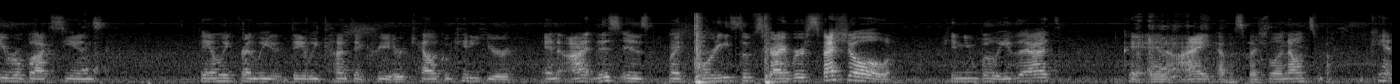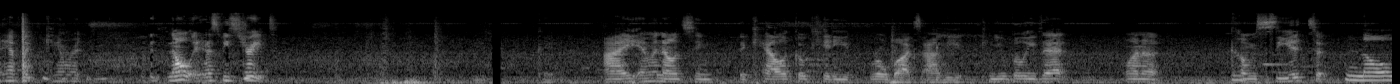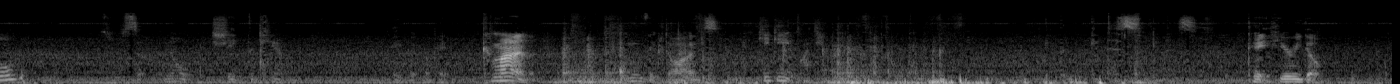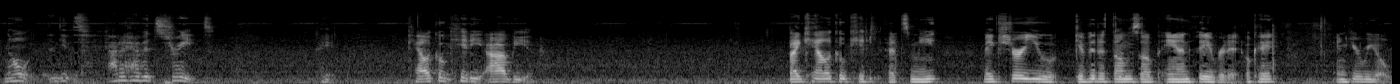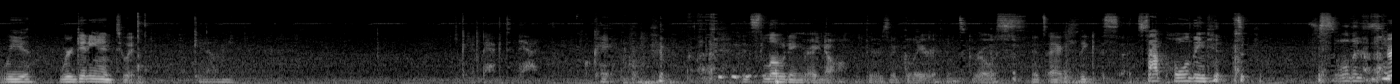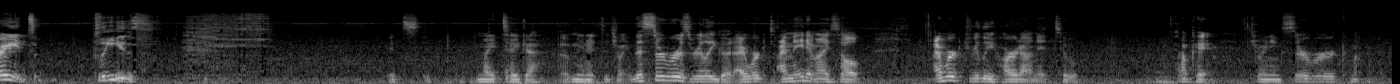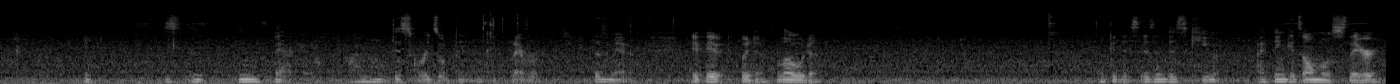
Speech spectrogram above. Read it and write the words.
Hey Robloxians, family-friendly daily content creator Calico Kitty here, and I this is my 40 subscriber special. Can you believe that? Okay, and I have a special announcement. You can't have the camera. No, it has to be straight. Okay, I am announcing the Calico Kitty Roblox Obby. Can you believe that? Wanna come see it? No. So, no, shake the camera. Okay, good, okay. Come on! Move it, dogs. Kiki, watch. Get, the, get this, get this. Okay, here we go. No, you gotta have it straight. Okay. Calico Kitty Obby. By Calico Kitty, that's me. Make sure you give it a thumbs up and favorite it, okay? And here we go. We we're getting into it. Get on me. Get back to that. Okay. it's loading right now. There's a glare. It's gross. It's actually. Stop holding it. Just hold it straight. Please. It's. It might take a, a minute to join. This server is really good. I worked. I made it myself. I worked really hard on it too. Okay. Joining server. Come on. Uh, move back. Oh Discord's open. Okay, whatever. Doesn't matter. If it would load. Look at this. Isn't this cute? I think it's almost there.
